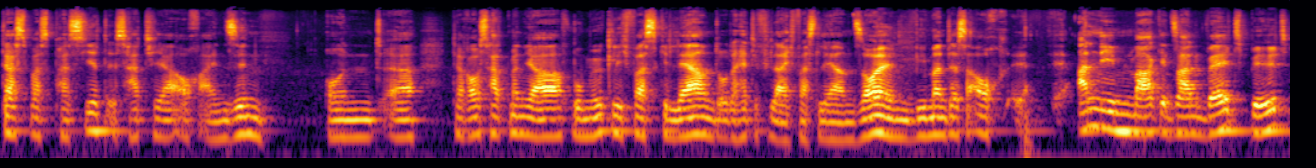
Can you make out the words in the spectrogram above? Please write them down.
das, was passiert ist, hat ja auch einen Sinn. Und äh, daraus hat man ja womöglich was gelernt oder hätte vielleicht was lernen sollen, wie man das auch äh, annehmen mag in seinem Weltbild.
